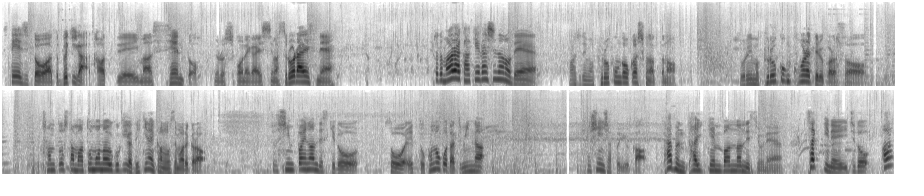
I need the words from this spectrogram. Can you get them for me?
ステージと、あと武器が変わっていませんと。よろしくお願いします。ローラーですね。ちょっとまだ駆け出しなので、あ、ちょっと今プロコンがおかしくなったな。俺今プロコン壊れてるからさ、なんかちゃんとしたまともな動きができない可能性もあるから、ちょっと心配なんですけど、そう、えっと、この子たちみんな、初心者というか、多分体験版なんですよね。さっきね、一度、あ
